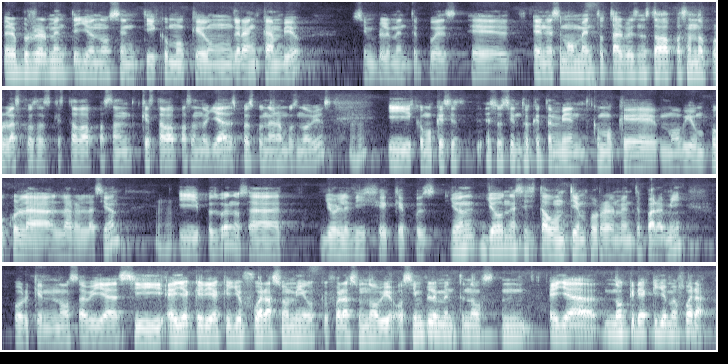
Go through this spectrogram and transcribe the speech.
pero pues realmente yo no sentí como que un gran cambio, simplemente pues eh, en ese momento tal vez no estaba pasando por las cosas que estaba pasando, que estaba pasando ya después cuando éramos novios. Y como que eso siento que también como que movió un poco la, la relación. Y pues bueno, o sea, yo le dije que pues yo, yo necesitaba un tiempo realmente para mí porque no sabía si ella quería que yo fuera su amigo, que fuera su novio, o simplemente no, ella no quería que yo me fuera.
